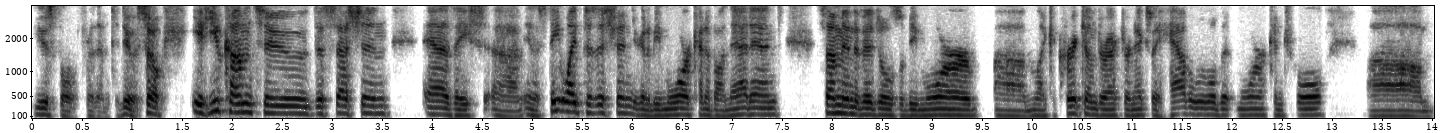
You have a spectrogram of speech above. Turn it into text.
useful for them to do. So if you come to this session as a uh, in a statewide position, you're going to be more kind of on that end. Some individuals will be more um, like a curriculum director and actually have a little bit more control, um,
